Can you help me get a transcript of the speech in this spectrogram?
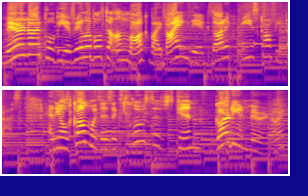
Marinark will be available to unlock by buying the Exotic Breeze Coffee Pass, and he'll come with his exclusive skin, Guardian Marinark,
